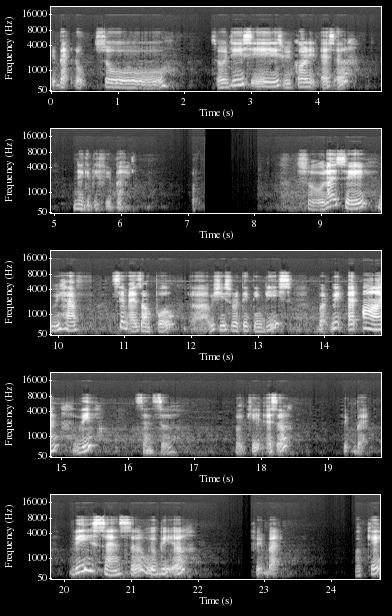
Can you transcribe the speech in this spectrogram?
feedback loop. So, so this is we call it as a negative feedback. So let's say we have same example uh, which is rotating this but we add on the sensor okay as a feedback this sensor will be a feedback okay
